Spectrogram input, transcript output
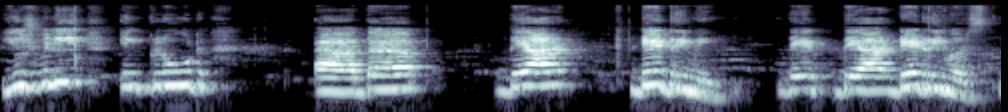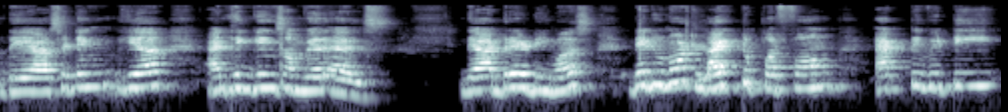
usually include uh, the they are daydreaming. They they are daydreamers. They are sitting here and thinking somewhere else. They are daydreamers. They do not like to perform activity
